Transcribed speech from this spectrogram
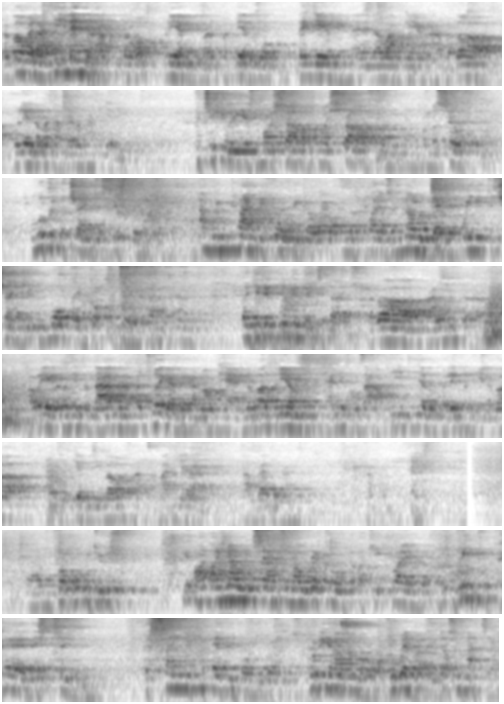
แล้วก็เวลาที่เล่นนะครับ เราก็เปลี่ยนมันเปลี่ยนระบบในเกมในระหว่างเกมนะครับแล้วก็ผู้เล่นเราก็ทำได้ค่อนข้างที่จะดี Particularly as my staff, my staff and, and myself look at the change of systems and we plan before we go out and the players know then if we need to change it what they've got to do. And, and they did it brilliantly today. แล้วก็ทั้งเอ่อเขาเองแล้วก็ทีมสตาฟนะครับก็ช่วยกันในการวางแผนแล้วก็เตรียมแผนหนึ่งสองสามที่ที่จะลงไปเล่นวันนี้แล้วก็พอถึงเกมจริงเราก็สามารถที่จะทำได้ตรงนั้นครับผม Um, but what we do is, I, I know it sounds an old record that I keep playing, but we prepare this team the same for everybody, whether it's Woody Arm or whoever, it doesn't matter.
